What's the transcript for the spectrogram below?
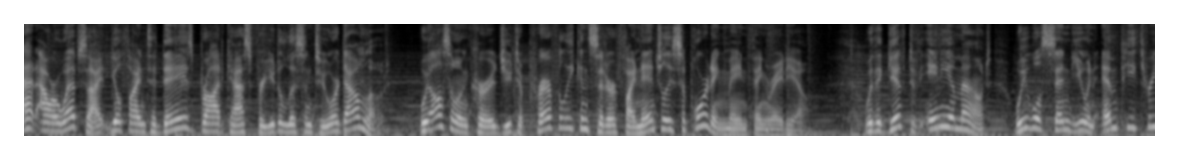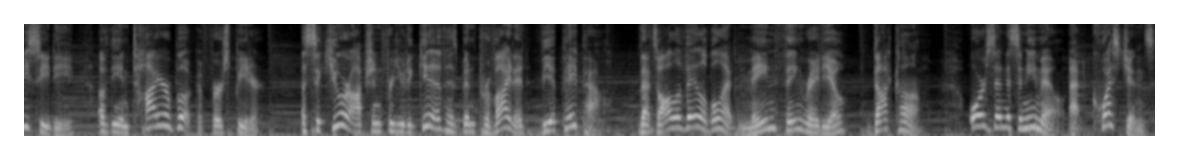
At our website, you'll find today's broadcast for you to listen to or download. We also encourage you to prayerfully consider financially supporting Main Thing Radio. With a gift of any amount, we will send you an MP3 CD of the entire book of 1 Peter. A secure option for you to give has been provided via PayPal. That's all available at mainthingradio.com. Or send us an email at questions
